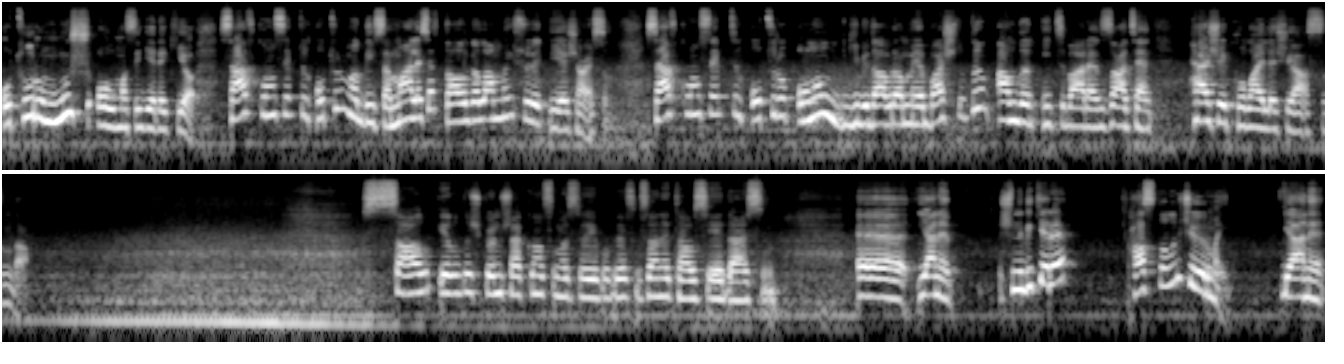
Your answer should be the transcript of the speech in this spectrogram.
oturmuş olması gerekiyor. Self konseptin oturmadıysa maalesef dalgalanmayı sürekli yaşarsın. Self konseptin oturup onun gibi davranmaya başladığın andan itibaren zaten her şey kolaylaşıyor aslında. Sağlık ya da dış görünüş hakkında nasıl mesele yapabilirsin? Sen ne tavsiye edersin? Ee, yani şimdi bir kere hastalığı çağırmayın. Yani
